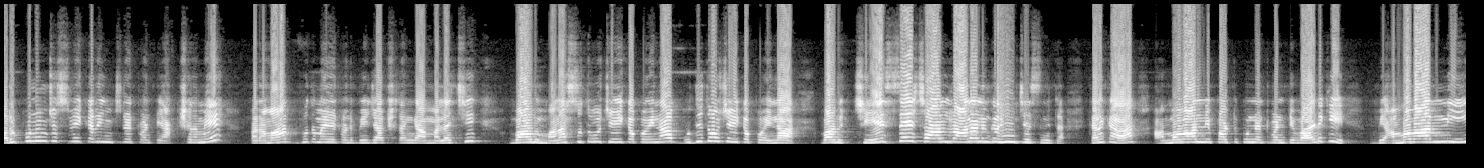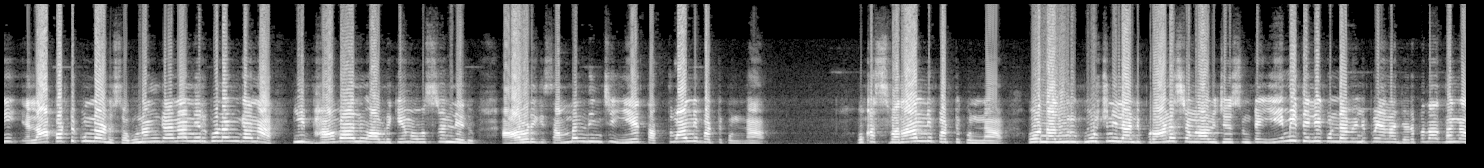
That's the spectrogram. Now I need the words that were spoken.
అరుపు నుంచి స్వీకరించినటువంటి అక్షరమే పరమాద్భుతమైనటువంటి బీజాక్షరంగా మలచి వాడు మనస్సుతో చేయకపోయినా బుద్ధితో చేయకపోయినా వాడు చేస్తే చాలు రాని అనుగ్రహించేసిందిట. కనుక అమ్మవారిని పట్టుకున్నటువంటి వాడికి అమ్మవారిని ఎలా పట్టుకున్నాడు? సగుణంగానా నిర్గుణంగానా? ఈ భావాలు ఆవిడకేం అవసరం లేదు. ఆవిడకి సంబంధించి ఏ తత్వాన్ని పట్టుకున్నా ఒక స్వరాన్ని పట్టుకున్నా ఓ నలుగురు కూర్చుని ఇలాంటి పురాణ శ్రవణాలు చేస్తుంటే ఏమీ తెలియకుండా వెళ్ళిపోయి అలా జడ పదార్థంగా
